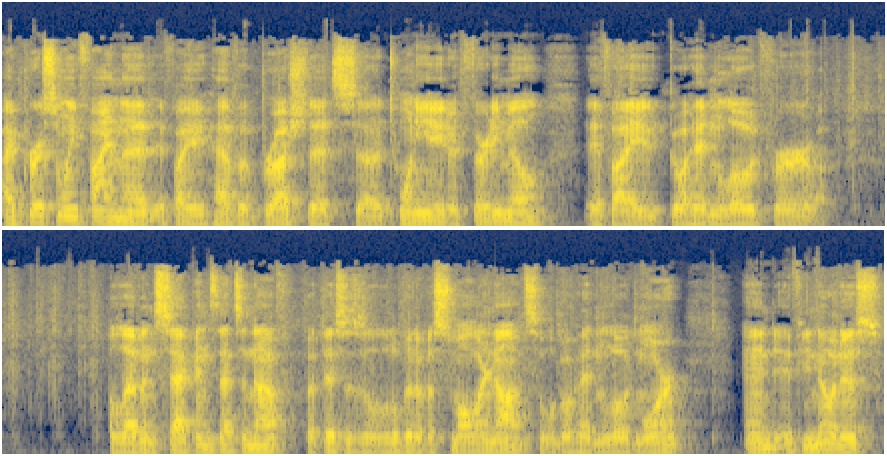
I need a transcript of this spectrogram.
I personally find that if I have a brush that's uh, 28 or 30 mil, if I go ahead and load for 11 seconds, that's enough, but this is a little bit of a smaller knot, so we'll go ahead and load more. And if you notice,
